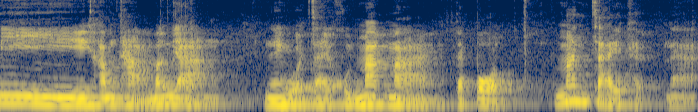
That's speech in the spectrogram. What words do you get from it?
มีคำถามบางอย่างในหัวใจคุณมากมาย แต่โปรดมั่นใจเถอะนะฮะ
